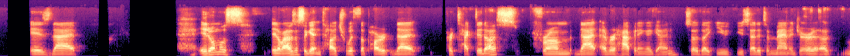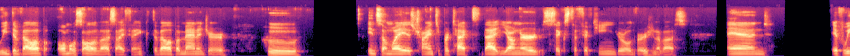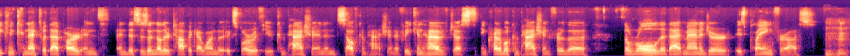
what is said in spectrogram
is that it almost it allows us to get in touch with the part that protected us from that ever happening again. So like you you said it's a manager. Uh, we develop almost all of us i think develop a manager who in some way is trying to protect that younger 6 to 15 year old version of us. And if we can connect with that part and and this is another topic i wanted to explore with you compassion and self-compassion if we can have just incredible compassion for the the role that that manager is playing for us mm-hmm.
